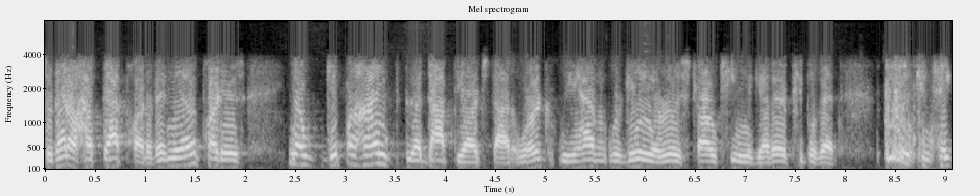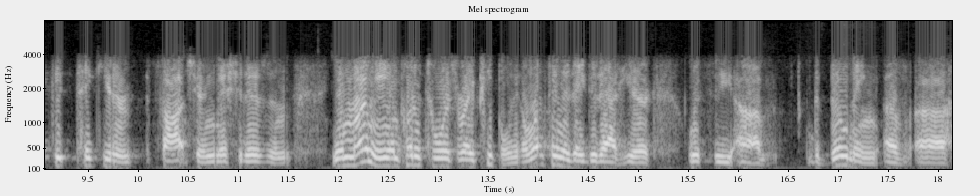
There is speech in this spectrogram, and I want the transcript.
so that'll help that part of it. And the other part is, you know, get behind adoptthearts.org. We have, we're getting a really strong team together, people that can take the, take your thoughts, your initiatives, and your money and put it towards the right people. You know, one thing that they did out here with the um, the building of uh,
